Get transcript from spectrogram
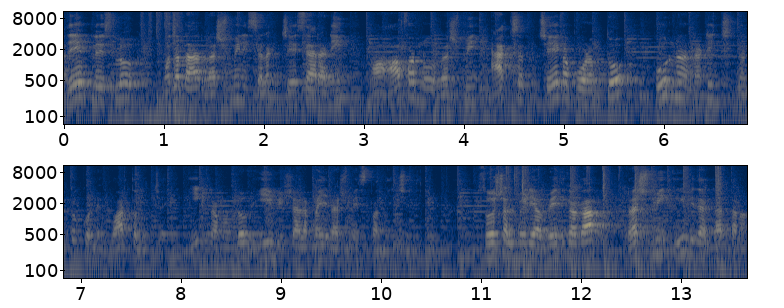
అదే ప్లేస్లో మొదట రష్మిని సెలెక్ట్ చేశారని ఆ ఆఫర్ను రష్మి యాక్సెప్ట్ చేయకపోవడంతో పూర్ణ నటించిందంటూ కొన్ని వార్తలు వచ్చాయి. ఈ క్రమంలో ఈ విషయాలపై రష్మి స్పందించింది. సోషల్ మీడియా వేదికగా రష్మి ఈ విధంగా తన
